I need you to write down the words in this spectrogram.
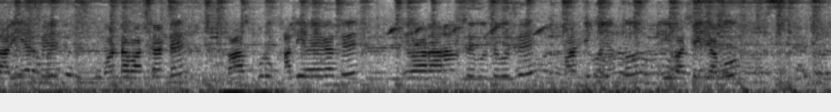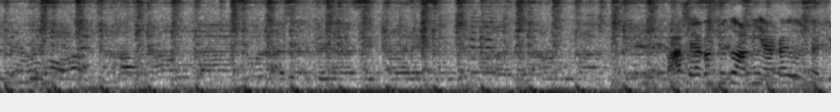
দাঁড়িয়ে আছে ঘণ্টা বাস স্ট্যান্ডে। বাস পুরো খালি হয়ে গেছে। এবার আরামসে বসে বসে পাঞ্জি পর্যন্ত এই বাসেই যাব। বাসে এখন শুধু আমি একাই বসে আছি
